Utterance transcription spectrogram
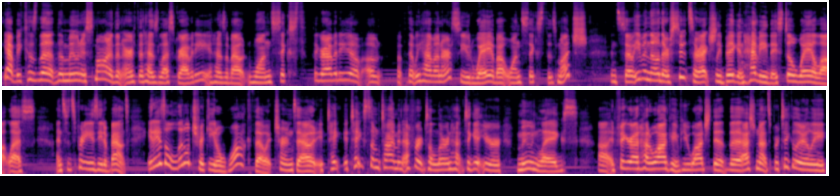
Yeah, because the, the moon is smaller than Earth. It has less gravity. It has about one sixth the gravity of, of that we have on Earth. So you'd weigh about one sixth as much. And so even though their suits are actually big and heavy, they still weigh a lot less and so it's pretty easy to bounce. It is a little tricky to walk, though. It turns out it take it takes some time and effort to learn how to get your moon legs uh, and figure out how to walk. And if you watch the the astronauts, particularly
